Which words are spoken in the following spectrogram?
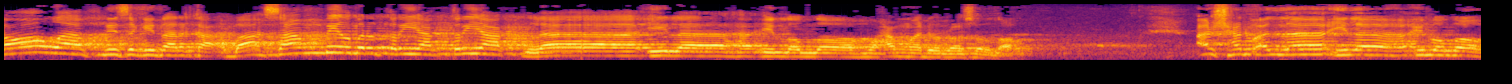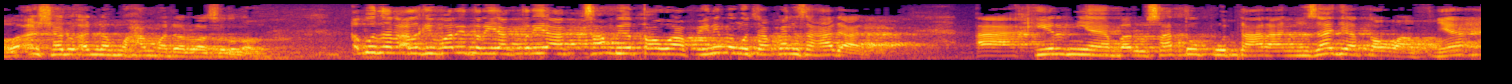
tawaf di sekitar Ka'bah sambil berteriak-teriak la ilaha illallah Muhammadur Rasulullah. Asyhadu an la ilaha illallah wa asyhadu anna Muhammadar Rasulullah. Abu Dhar Al-Ghifari teriak-teriak sambil tawaf ini mengucapkan syahadat. Akhirnya baru satu putaran saja tawafnya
